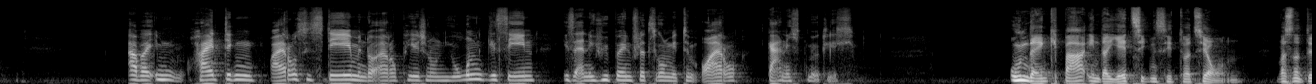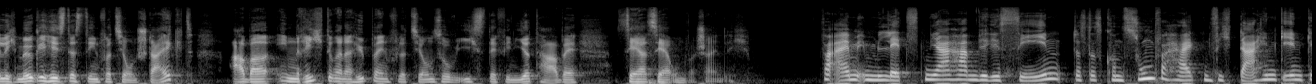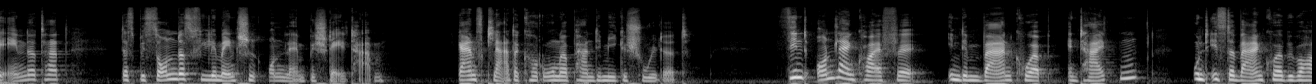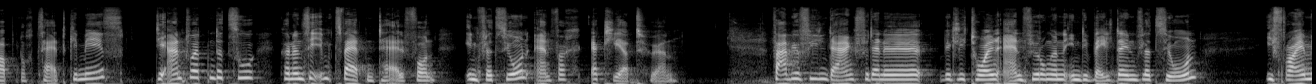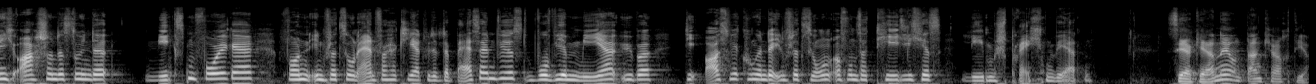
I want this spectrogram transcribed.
Aber im heutigen Eurosystem, in der Europäischen Union gesehen, ist eine Hyperinflation mit dem Euro gar nicht möglich. Undenkbar in der jetzigen Situation. Was natürlich möglich ist, dass die Inflation steigt, aber in Richtung einer Hyperinflation, so wie ich es definiert habe, sehr, sehr unwahrscheinlich. Vor allem im letzten Jahr haben wir gesehen, dass das Konsumverhalten sich dahingehend geändert hat, dass besonders viele Menschen online bestellt haben. Ganz klar der Corona-Pandemie geschuldet. Sind Online-Käufe in dem Warenkorb enthalten und ist der Warenkorb überhaupt noch zeitgemäß? Die Antworten dazu können Sie im zweiten Teil von Inflation einfach erklärt hören. Fabio, vielen Dank für deine wirklich tollen Einführungen in die Welt der Inflation. Ich freue mich auch schon, dass du in der nächsten Folge von Inflation einfach erklärt wieder dabei sein wirst, wo wir mehr über die Auswirkungen der Inflation auf unser tägliches Leben sprechen werden. Sehr gerne und danke auch dir.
